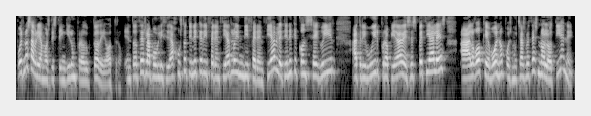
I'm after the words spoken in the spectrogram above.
pues no sabríamos distinguir un producto de otro. Entonces, la publicidad justo tiene que diferenciar lo indiferenciable, tiene que conseguir atribuir propiedades especiales a algo que, bueno, pues muchas veces no lo tiene.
